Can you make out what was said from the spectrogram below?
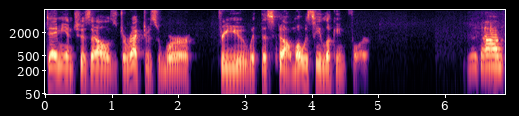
Damien Chazelle's directives were for you with this film. What was he looking for? Um,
